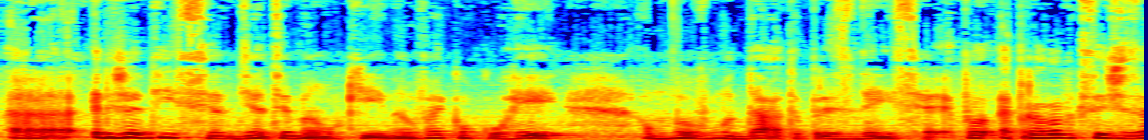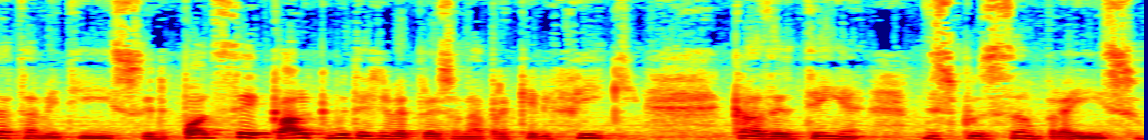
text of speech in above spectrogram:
Uh, ele já disse de antemão que não vai concorrer a um novo mandato à presidência. É, pro, é, provável que seja exatamente isso. Ele pode ser, claro que muita gente vai pressionar para que ele fique, caso ele tenha disposição para isso.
